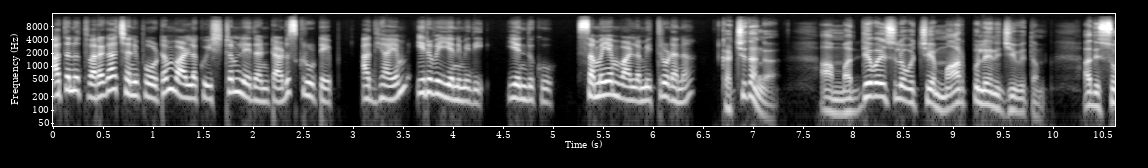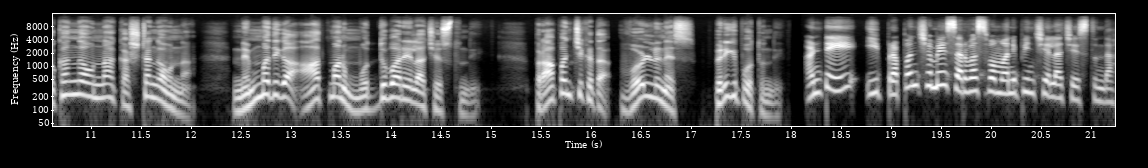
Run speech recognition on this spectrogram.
అతను త్వరగా చనిపోవటం వాళ్ళకు ఇష్టం లేదంటాడు స్క్రూటేప్. అధ్యాయం ఇరవై ఎనిమిది. ఎందుకు? సమయం వాళ్ళ మిత్రుడనా? ఖచ్చితంగా. ఆ మధ్య వయసులో వచ్చే మార్పులేని జీవితం. అది సుఖంగా ఉన్నా కష్టంగా ఉన్నా నెమ్మదిగా ఆత్మను మొద్దుబారేలా చేస్తుంది. ప్రాపంచికత వరల్డ్నెస్ పెరిగిపోతుంది. అంటే ఈ ప్రపంచమే సర్వస్వం అనిపించేలా చేస్తుందా?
